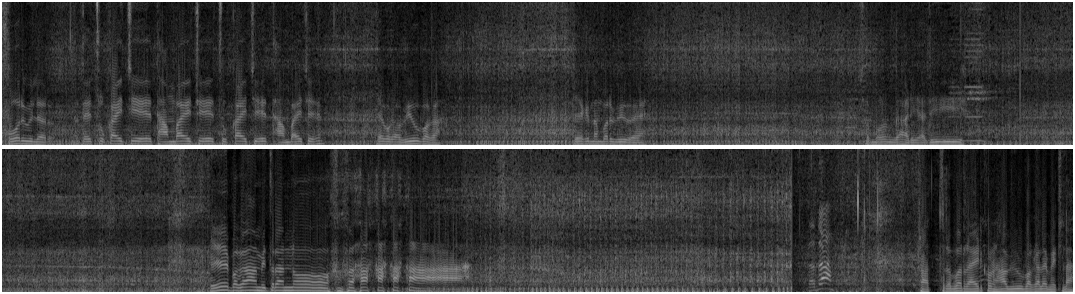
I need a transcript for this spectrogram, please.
फोर व्हीलर ते चुकायचे थांबायचे चुकायचे थांबायचे. हे बघा व्ह्यू बघा. एक नंबर व्ह्यू आहे. समोर गाडी आली. हे बघा मित्रांनो. दादा रात्रभर राईड करून हा व्ह्यू बघायला भेटला.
